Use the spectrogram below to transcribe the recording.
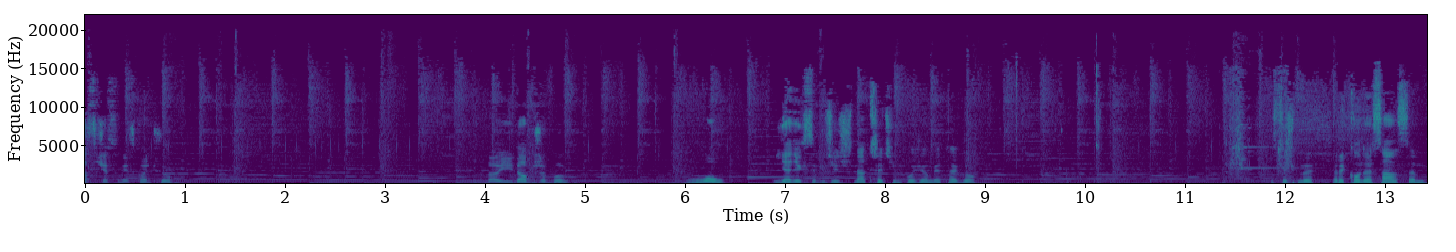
Czas się w sumie skończył. No i dobrze, bo... Wow. Ja nie chcę widzieć na trzecim poziomie tego. Jesteśmy rekonesansem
